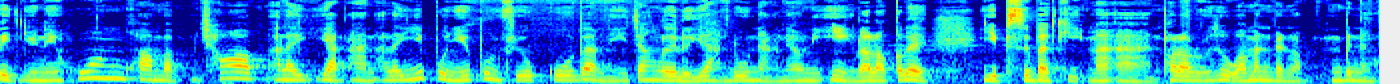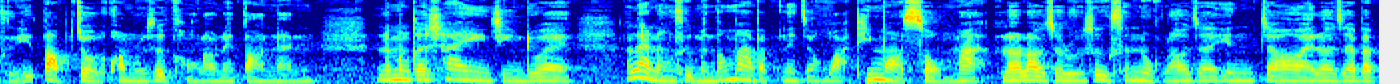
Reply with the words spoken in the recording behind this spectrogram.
ติดอยู่ในห่วงความแบบชอบอะไรอยากอ่านอะไรญี่ปุ่นญี่ปุ่นฟิลกูดแบบนี้จังเลยหรืออยากดูหนังแนวนี้อีก แล้วเราก็เลยหยิบซึบากิมาอ่าน เพราะเรารู้สึกว่ามันเป็นแบบมันเป็นหนังสือที่ตอบโจทย์ความรู้สึกของเราในตอนนั้น แล้วมันก็ใช่จริง ๆ ด้วยนั่นแหละหนังสือมันต้องมาแบบในจังหวะที่เหมาะสมอะแล้วเราจะรู้สึกสนุกเราจะเอนจอยเราจะแบบ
